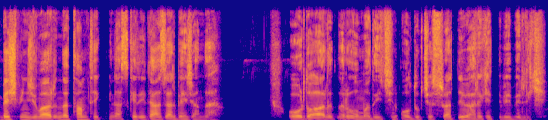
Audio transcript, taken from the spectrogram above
5000 civarında tam tekmil askeriyle Azerbaycan'da. Ordu ağırlıkları olmadığı için oldukça süratli ve hareketli bir birlik.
